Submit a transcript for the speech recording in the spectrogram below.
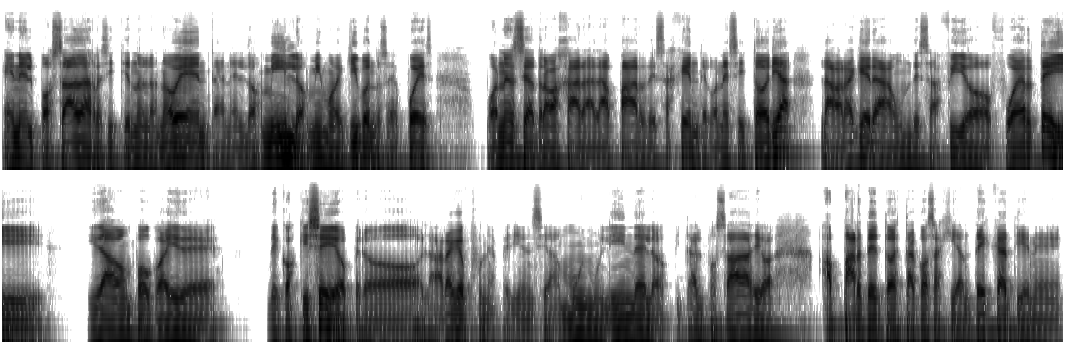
en el Posadas resistiendo en los 90, en el 2000 los mismos equipos, entonces después ponerse a trabajar a la par de esa gente con esa historia, la verdad que era un desafío fuerte y, y daba un poco ahí de, de cosquilleo, pero la verdad que fue una experiencia muy, muy linda. El Hospital Posadas, digo, aparte de toda esta cosa gigantesca, tiene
